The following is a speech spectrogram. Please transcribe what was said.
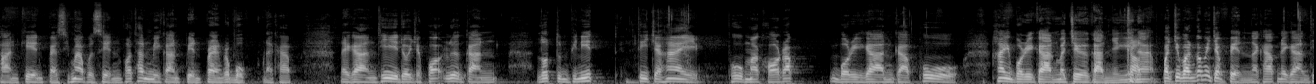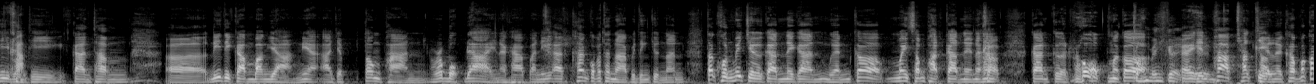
ผ่านเกณฑ์ 85%เพราะท่านมีการเปลี่ยนแปลงระบบนะครับ ในการที่โดยเฉพาะเรื่องการลดดุลพินิษที่จะให้ผู้มาขอรับ บริการกับผู้ให้บริการมาเจอกันอย่างนี้ครันะบปัจจุบันก็ไม่จำเป็นนะครับในการที่ครับบางทีการทำเอ่อนิติกรรมบางอย่างเนี่ยอาจจะต้องผ่านระบบได้นะครับ อันนี้ท่านก็พัฒนาไปถึงจุดนั้น ถ้าคนไม่เจอกันในการเหมือนก็ไม่สัมผัสกันเนี่ยนะคครัรับบการเกิดโรคมันก็ก็ไม่เกิดเอ่อเห็นขึ้นภาพชัดเจนเลยครับมันก็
